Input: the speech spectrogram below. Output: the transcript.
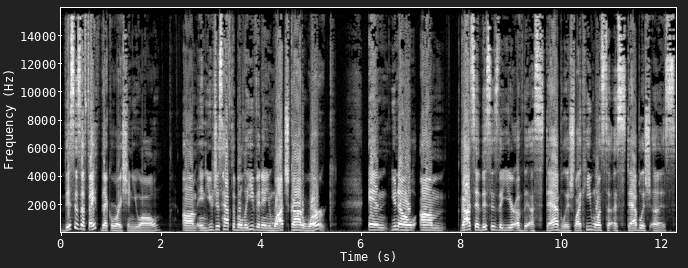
This is a faith declaration, you all. Um, and you just have to believe it and watch God work. And, you know, um, God said this is the year of the established, like He wants to establish us.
